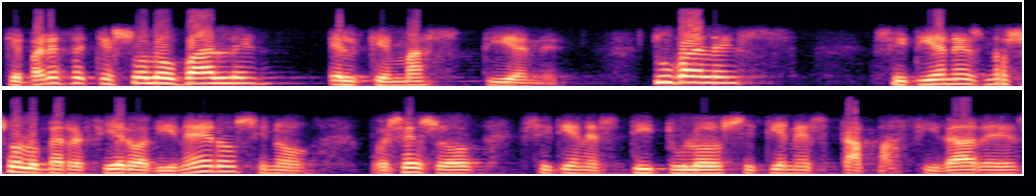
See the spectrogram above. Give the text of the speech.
que parece que solo vale el que más tiene. Tú vales si tienes, no solo me refiero a dinero, sino, pues eso, si tienes títulos, si tienes capacidades,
